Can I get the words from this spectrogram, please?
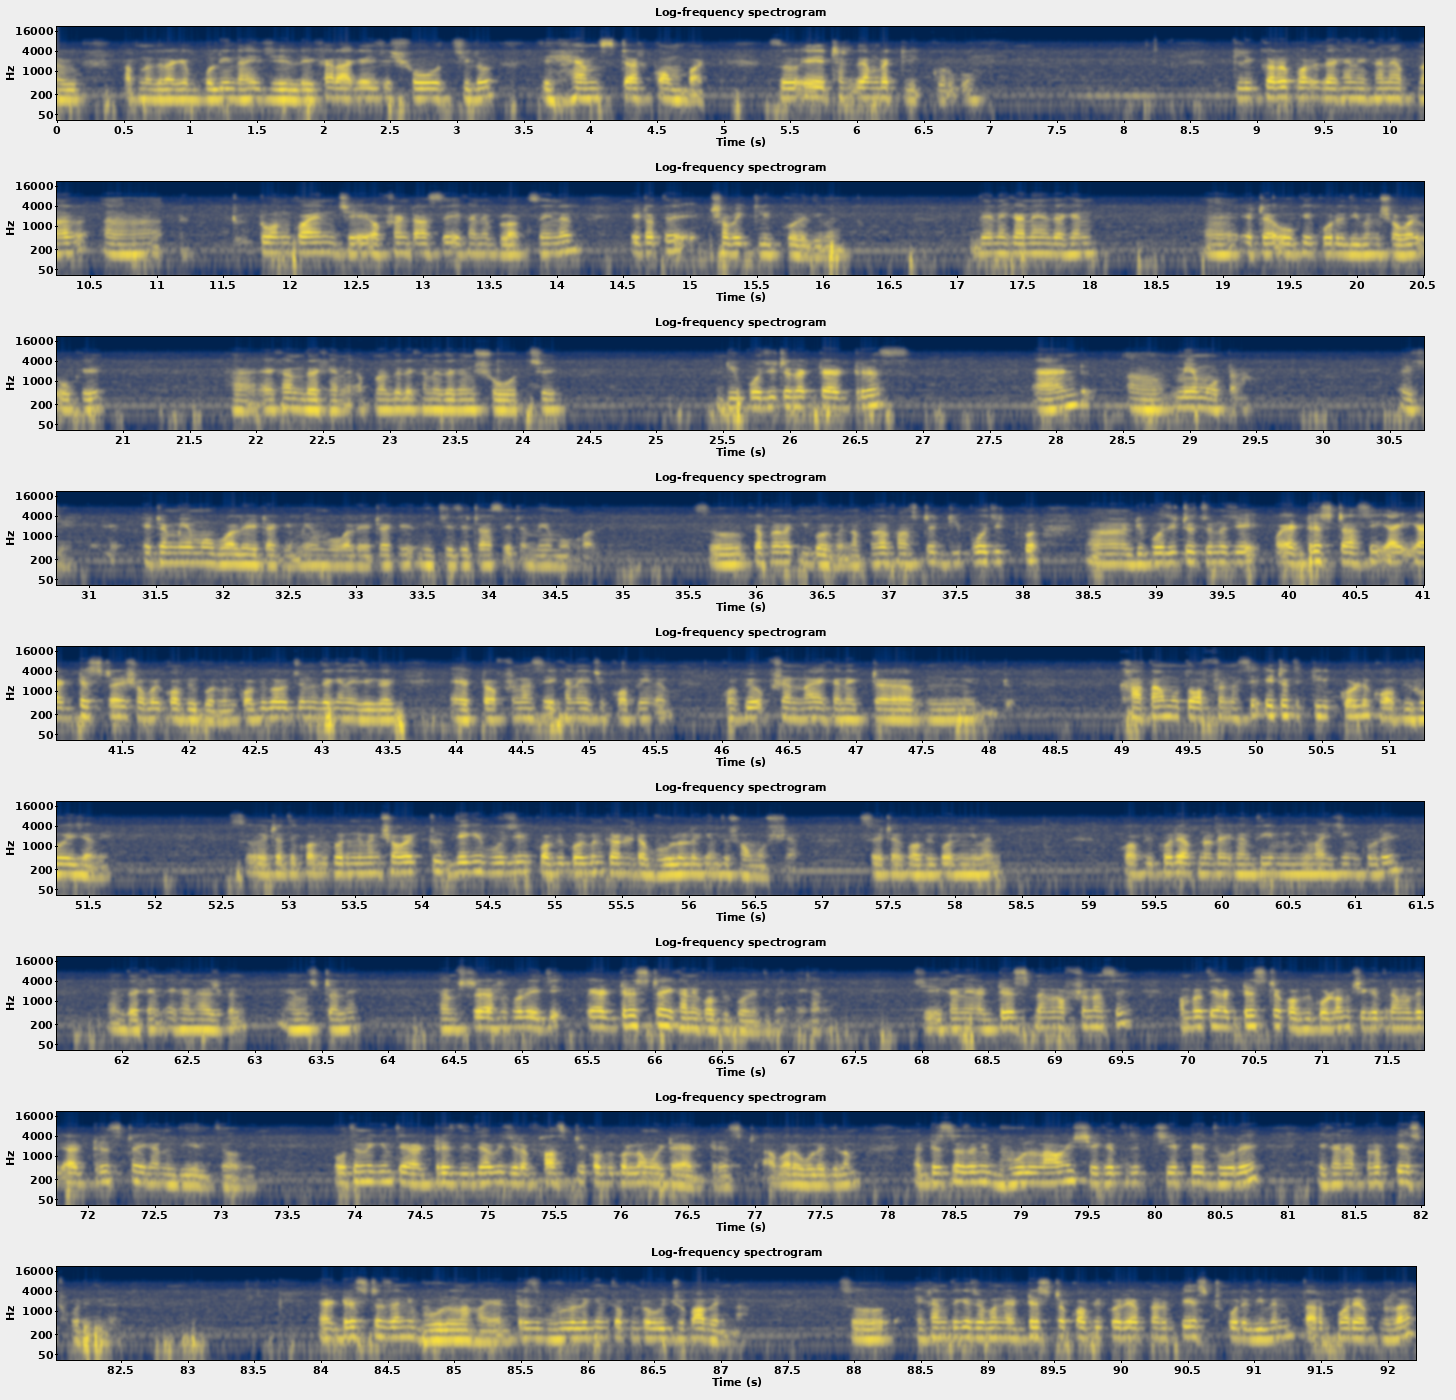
আপনাদের আগে বলি নাই যে লেখার আগেই যে শো হচ্ছিল, যে হ্যামস্টার কম্বাট সো এটাতে আমরা ক্লিক করব। ক্লিক করার পরে দেখেন এখানে আপনার টোন কয়েন যে অপশানটা আছে, এখানে ব্লক সাইনার এটাতে সবাই ক্লিক করে দিবেন। দেন এখানে দেখেন এটা ওকে করে দিবেন সবাই ওকে হ্যাঁ এখানে দেখেন, আপনাদের এখানে দেখেন শো হচ্ছে। ডিপোজিটের একটা অ্যাড্রেস অ্যান্ড মেমোটা এই যে, এটা মেমো বলে এটাকে মেমো বলে এটাকে, নিচে যেটা আছে এটা মেমো বলে। সো আপনারা কি করবেন? আপনারা ফার্স্টে ডিপোজিট ডিপোজিটের জন্য যে অ্যাড্রেসটা আছে, এই অ্যাড্রেসটাই সবাই কপি করবেন। কপি করার জন্য দেখেন এই জায়গায় একটা অপশান আছে, এখানে যে কপি কপি অপশান না, এখানে একটা খাতা মতো অপশান আছে, এটাতে ক্লিক করলে কপি হয়ে যাবে। সো এটাতে কপি করে নেবেন। সবাই একটু দেখে বুঝে কপি করবেন, কারণ এটা ভুল হলে কিন্তু সমস্যা। সো এটা কপি করে নেবেন। কপি করে আপনারা এখান থেকে মিনিমাইজিং করে দেখেন এখানে আসবেন হ্যামস্টানে হ্যামস্টারে আসার পরে এই যে অ্যাড্রেসটা এখানে কপি করে দিবেন, এখানে। যে এখানে অ্যাড্রেস নামে অপশান আছে, আমরা তো অ্যাড্রেসটা কপি করলাম, সেক্ষেত্রে আমাদের অ্যাড্রেসটা এখানে দিয়ে দিতে হবে। প্রথমে কিন্তু অ্যাড্রেস দিতে হবে, যেটা ফার্স্টে কপি করলাম ওইটা অ্যাড্রেসটা আবারও বলে দিলাম অ্যাড্রেসটা জানি ভুল না হয়, সেক্ষেত্রে চেপে ধরে এখানে আপনারা পেস্ট করে দিবেন। অ্যাড্রেসটা জানি ভুল না হয় অ্যাড্রেস ভুল হলে কিন্তু আপনারা উইথড্র পাবেন না। সো এখান থেকে যখন অ্যাড্রেসটা কপি করে আপনারা পেস্ট করে দিবেন, তারপরে আপনারা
